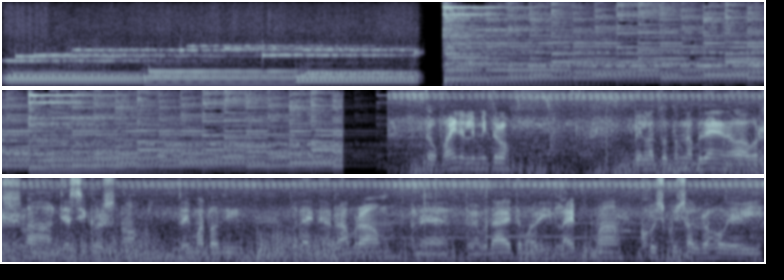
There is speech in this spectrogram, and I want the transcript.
તો ફાઇનલી મિત્રો, પહેલાં તો તમને બધાને નવા વર્ષના જય શ્રી કૃષ્ણ, જય માતાજી, બધાને રામ રામ, અને તમે બધાએ તમારી લાઈફમાં ખુશ ખુશાલ રહો એવી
